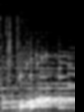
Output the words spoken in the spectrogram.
Música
